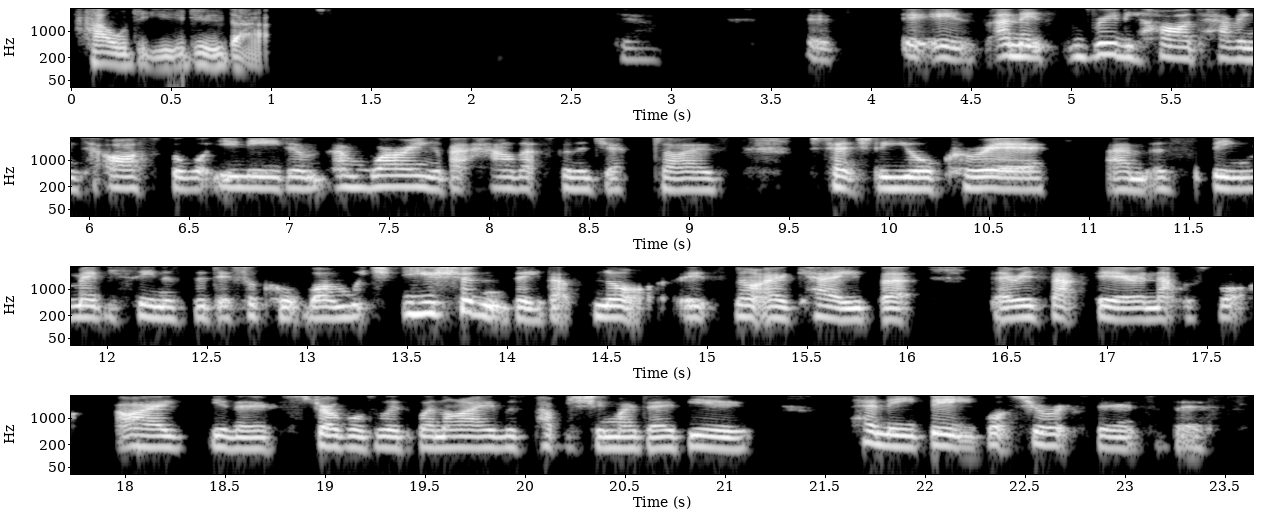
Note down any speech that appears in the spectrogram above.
how do you do that yeah it's it is and it's really hard having to ask for what you need and, and worrying about how that's going to jeopardize potentially your career um, as being maybe seen as the difficult one, which you shouldn't be. That's not, it's not okay. But there is that fear. And that was what I, you know, struggled with when I was publishing my debut. Penny B, what's your experience of this?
